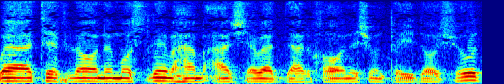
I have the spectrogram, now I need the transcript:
و تفلان مسلم هم شود در خانشون پیدا شد.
